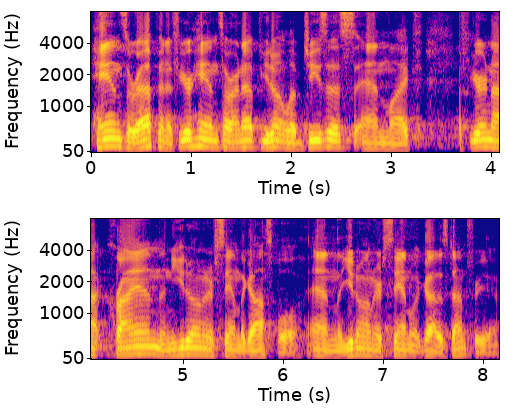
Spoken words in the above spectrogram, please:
hands are up, and if your hands aren't up, you don't love Jesus, and like, if you're not crying, then you don't understand the gospel, and you don't understand what God has done for you.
